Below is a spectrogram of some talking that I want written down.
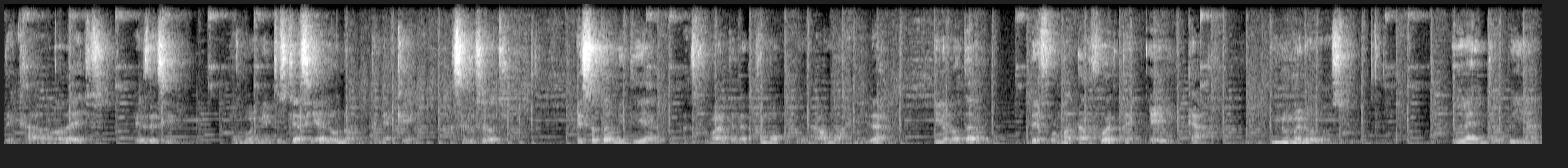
de cada uno de ellos. Es decir, los movimientos que hacía el uno tenía que hacerlos el otro. Esto permitía mantener como una homogeneidad y no notar de forma tan fuerte el K. Número 2. La entropía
